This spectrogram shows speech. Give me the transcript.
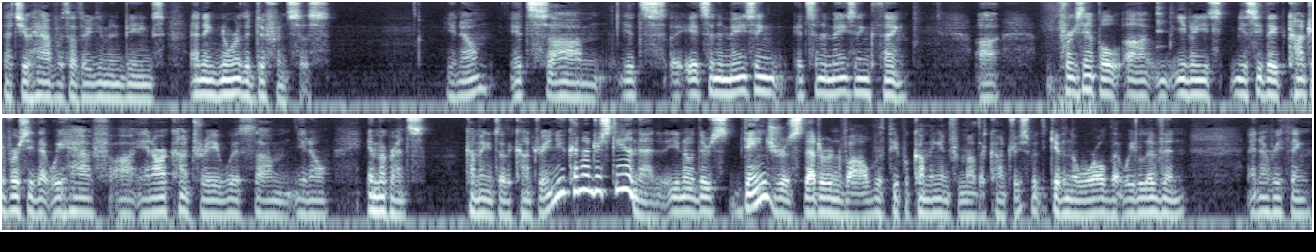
that you have with other human beings and ignore the differences. You know, it's um, it's it's an amazing it's an amazing thing. Uh, for example, uh, you know, you, you see the controversy that we have uh, in our country with um, you know immigrants coming into the country, and you can understand that. You know, there's dangers that are involved with people coming in from other countries, with given the world that we live in, and everything.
